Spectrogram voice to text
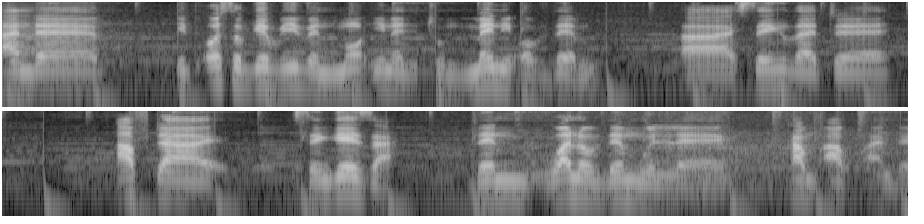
And uh, it also gave even more energy to many of them, uh, saying that uh, after Sengeza, then one of them will uh, come up and uh,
